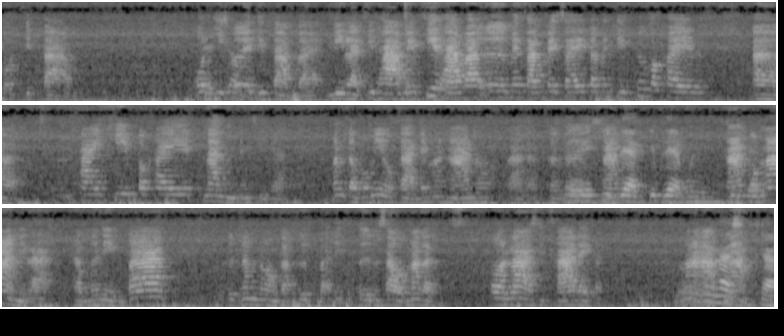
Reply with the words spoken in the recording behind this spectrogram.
กดติดตาม คนที่เคยติดตามก็ดีแหละที่ถามเอฟที่ถามว่าเออแม่ตามไปไซก็ไม่ติดเพื่อว่าใครอ่าใครคลิปว่าใครนั่นจังซี่ละมันก็บ่มีโอกาสได้มาหาเนาะอ่าก็เลเอ้ยยคลิหาปแรกคลิปแรกมันหาก็มานี่ล่ะทำมื้อนี้ป้าคือน้ำนองก็คือบัดนี้ตื่นเช้ามากก็พ่อล่าสิค้าได้ก็มาอาบราน้ำ สิขา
